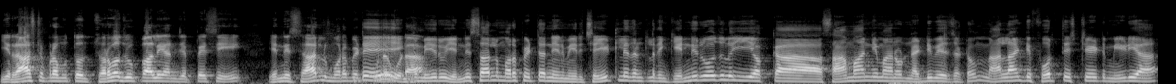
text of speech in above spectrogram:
ఈ రాష్ట్ర ప్రభుత్వం చొరవ చూపాలి అని చెప్పేసి ఎన్నిసార్లు ఇంకా మీరు ఎన్నిసార్లు మొరపెట్టారు నేను మీరు చేయట్లేదు అంటలేదు ఇంకెన్ని రోజులు ఈ యొక్క సామాన్య మానవుడిని అడ్డి వేసటం అలాంటి ఫోర్త్ ఎస్టేట్ మీడియా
